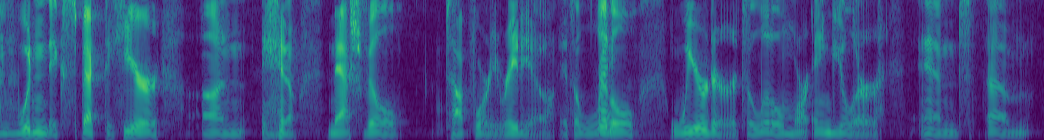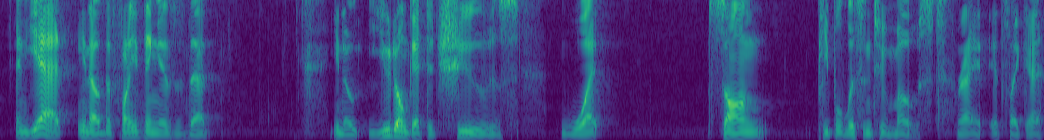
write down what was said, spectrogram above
you wouldn't expect to hear on, you know, Nashville top 40 radio. It's a little weirder, it's a little more angular. And, um, and yet, you know, the funny thing is, is that you know, you don't get to choose what song people listen to most, right? It's like a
